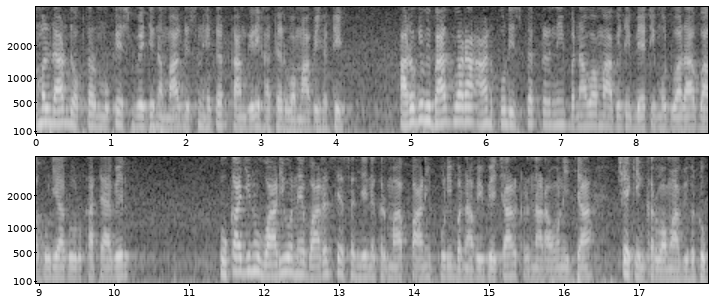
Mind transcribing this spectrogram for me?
અમલદાર ડૉક્ટર મુકેશ વૈદ્યના માર્ગદર્શન હેઠળ કામગીરી હાથ ધરવામાં આવી હતી. આરોગ્ય વિભાગ દ્વારા આઠ ફૂડ ઇન્સ્પેક્ટરની બનાવવામાં આવેલી બે ટીમો દ્વારા વાઘોડિયા રોડ ખાતે આવેલ ઉકાજીનું વાડિયું અને વારસિયા સંજયનગરમાં પાણીપુરી બનાવી વેચાણ કરનારાઓની ત્યાં ચેકિંગ કરવામાં આવ્યું હતું.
